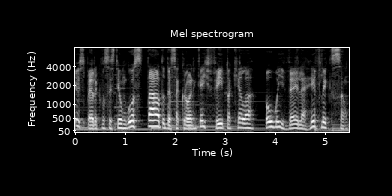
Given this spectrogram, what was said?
Eu espero que vocês tenham gostado dessa crônica e feito aquela boa e velha reflexão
